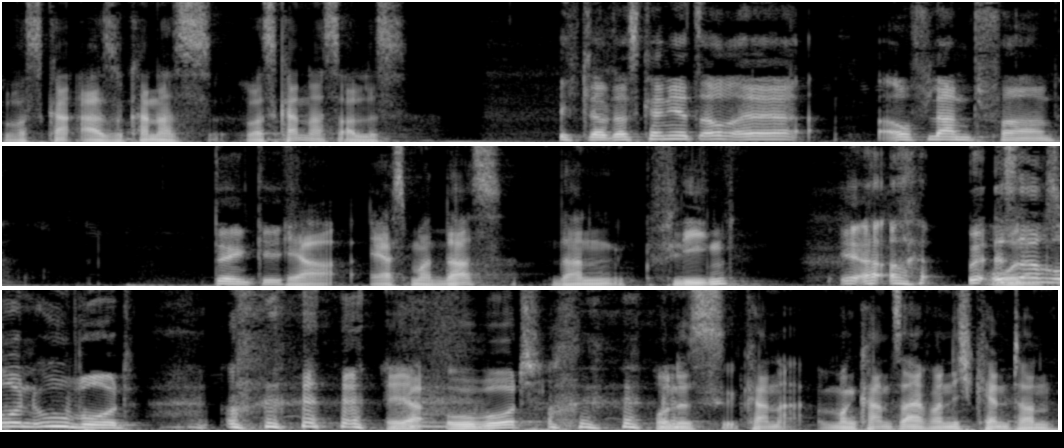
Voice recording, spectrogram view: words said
Was kann, also kann das, was kann das alles? Ich glaube, das kann jetzt auch äh, auf Land fahren denke ich. Ja, erstmal das, dann fliegen. Ja, ist und, auch ein U-Boot. ja, U-Boot. Und es kann, man kann es einfach nicht kentern.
